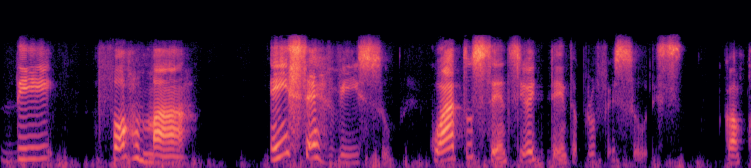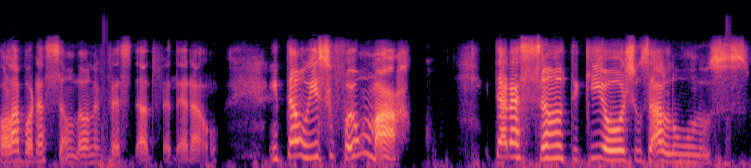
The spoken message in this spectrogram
de formar em serviço 480 professores, com a colaboração da Universidade Federal. Então, isso foi um marco. Interessante que hoje os alunos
